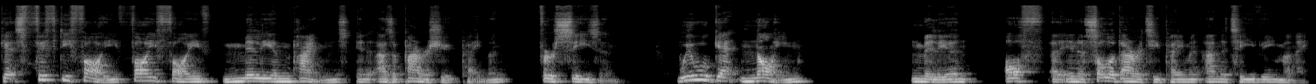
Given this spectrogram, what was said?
gets 55, 55 million pounds in, as a parachute payment for a season, we will get nine million off uh, in a solidarity payment and the TV money.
